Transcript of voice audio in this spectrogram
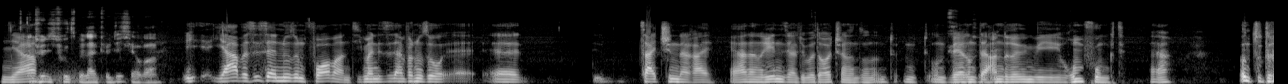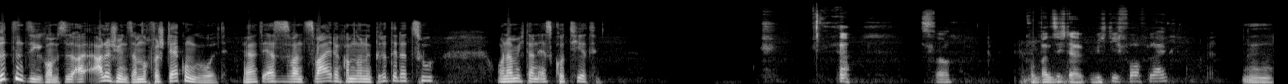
Ja. Natürlich tut es mir leid für dich, aber. Ja, aber es ist ja nur so ein Vorwand. Ich meine, es ist einfach nur so, äh, äh Zeitschinderei. Ja, dann reden sie halt über Deutschland und, und, und, und während der andere irgendwie rumfunkt. Ja. Und zu dritt sind sie gekommen. Das ist allerschönste. haben noch Verstärkung geholt. Ja, als erstes waren zwei, dann kommt noch eine dritte dazu und haben mich dann eskortiert. Ja, so. Kommt man sich da wichtig vor vielleicht? Hm,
